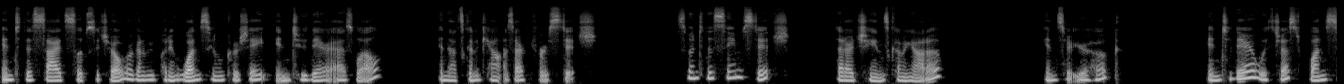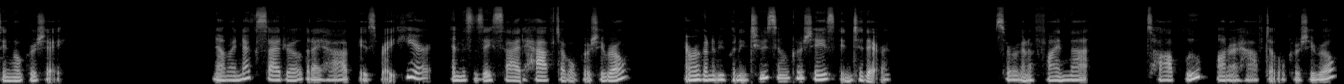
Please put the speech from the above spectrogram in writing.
into this side slip stitch row, we're going to be putting one single crochet into there as well, and that's going to count as our first stitch. So into the same stitch that our chain's coming out of, insert your hook into there with just one single crochet. Now my next side row that I have is right here, and this is a side half double crochet row, and we're going to be putting two single crochets into there. So we're going to find that top loop on our half double crochet row,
